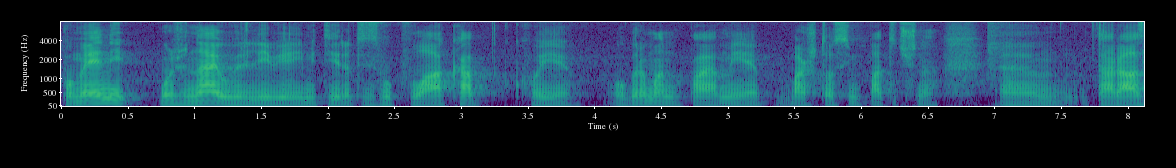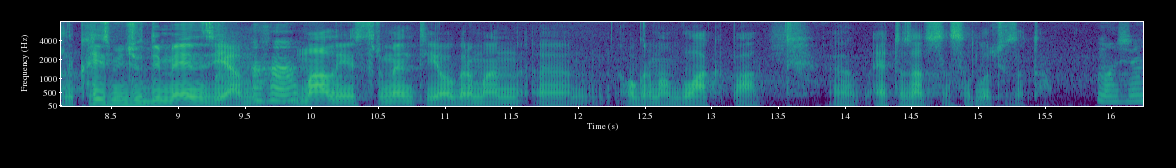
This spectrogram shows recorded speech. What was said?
po meni može najuvjerljivije imitirati zvuk vlaka koji je ogroman, pa mi je baš to simpatična ta razlika između dimenzija, mali instrument i ogroman, vlak, pa eto, zato sam se odlučio za to. Može.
